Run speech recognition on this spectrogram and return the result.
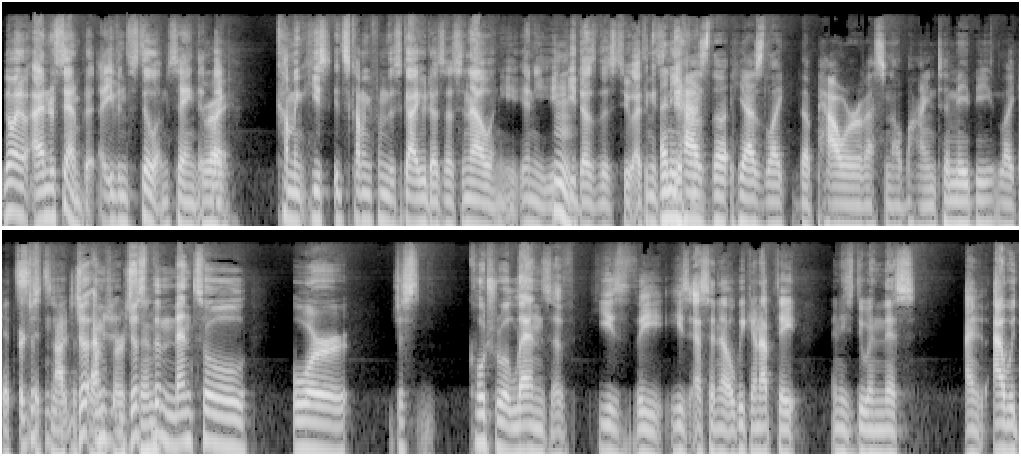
no, I, I understand, but even still, I'm saying that Right. like coming, he's it's coming from this guy who does SNL and he and he Hmm. he does this too. I think it's and he has the he has like the power of SNL behind him. Maybe like it's or just it's not just ju- one I'm person. just the mental or just cultural lens of he's the he's SNL Weekend Update and he's doing this. I I would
